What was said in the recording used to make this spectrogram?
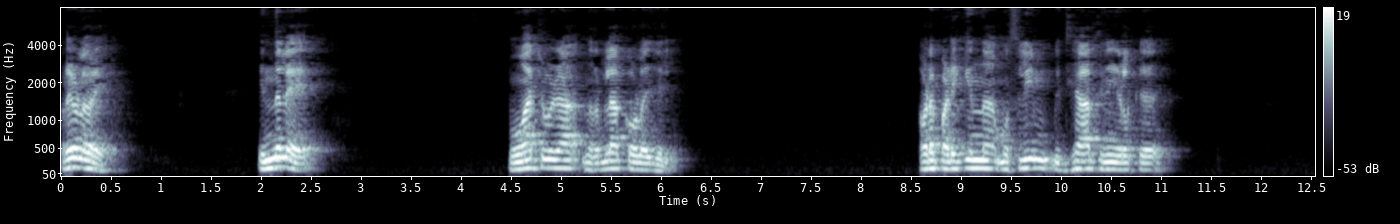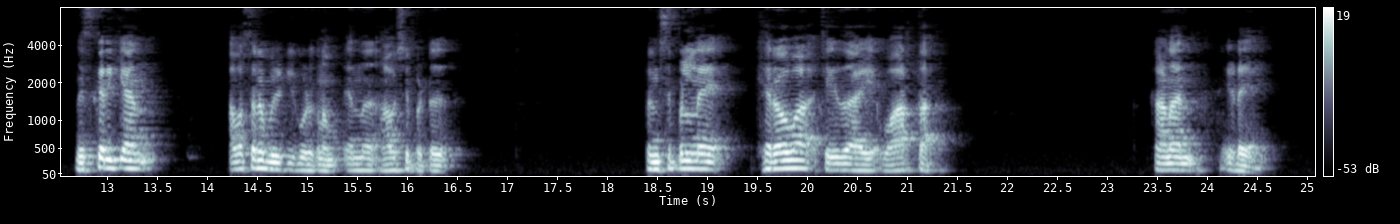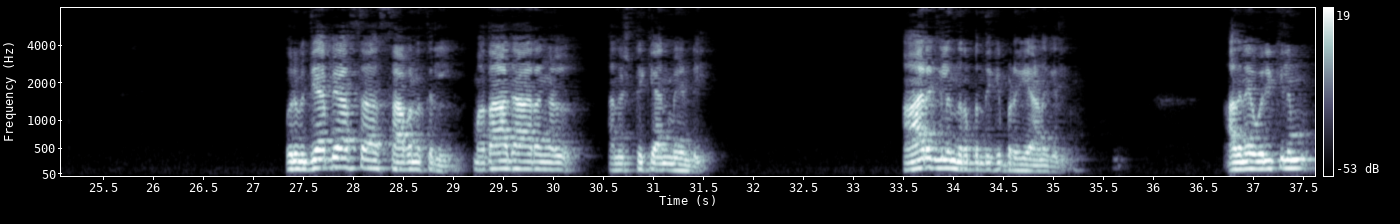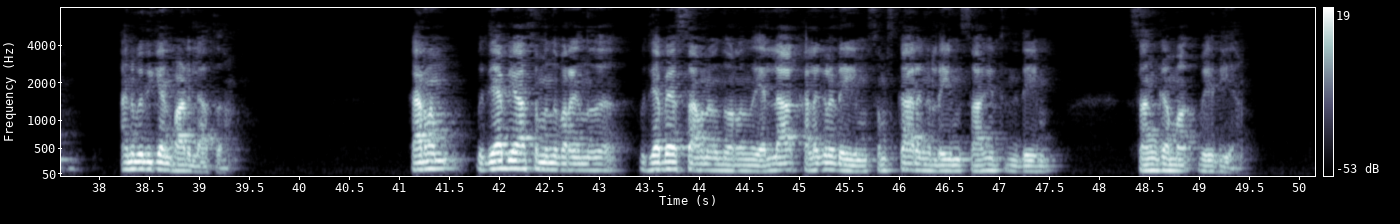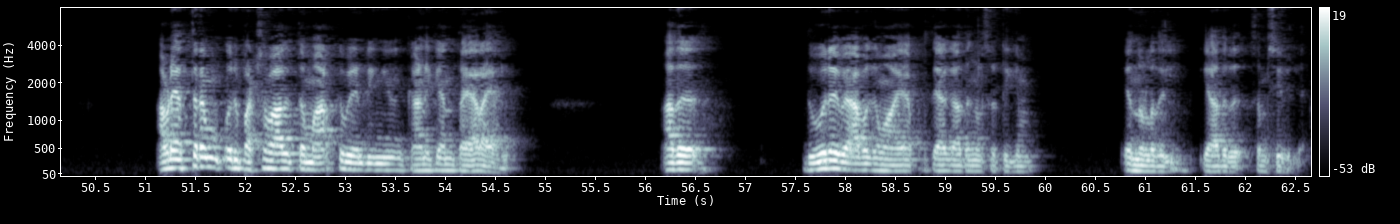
പ്രിയമുള്ളവരെ ഇന്നലെ മൂവാറ്റുപുഴ നിർമ്മല കോളേജിൽ അവിടെ പഠിക്കുന്ന മുസ്ലിം വിദ്യാർത്ഥിനികൾക്ക് നിസ്കരിക്കാൻ അവസരമൊരുക്കി കൊടുക്കണം എന്ന് ആവശ്യപ്പെട്ട് പ്രിൻസിപ്പലിനെ ഖെരോവ ചെയ്തതായി വാർത്ത കാണാൻ ഇടയായി. ഒരു വിദ്യാഭ്യാസ സ്ഥാപനത്തിൽ മതാചാരങ്ങൾ അനുഷ്ഠിക്കാൻ വേണ്ടി ആരെങ്കിലും നിർബന്ധിക്കപ്പെടുകയാണെങ്കിൽ അതിനെ ഒരിക്കലും അനുവദിക്കാൻ പാടില്ലാത്തതാണ്. കാരണം വിദ്യാഭ്യാസം എന്ന് പറയുന്നത് വിദ്യാഭ്യാസ സ്ഥാപനം എന്ന് പറയുന്നത് എല്ലാ കലകളുടെയും സംസ്കാരങ്ങളുടെയും സാഹിത്യത്തിന്റെയും സംഗമ വേദിയാണ് അവിടെ അത്തരം ഒരു പക്ഷപാതിത്വം ആർക്ക് വേണ്ടി കാണിക്കാൻ തയ്യാറായാൽ അത് ദൂരവ്യാപകമായ പ്രത്യാഘാതങ്ങൾ സൃഷ്ടിക്കും എന്നുള്ളതിൽ യാതൊരു സംശയമില്ല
